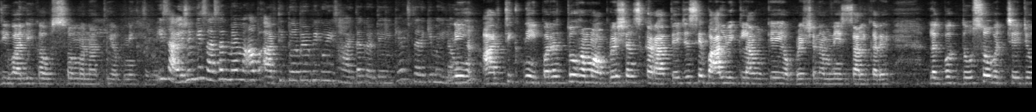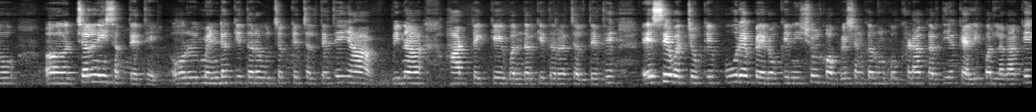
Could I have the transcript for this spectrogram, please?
दिवाली का उत्सव मनाती है अपने घर में। इस आयोजन के साथ साथ मैम आप आर्थिक तौर पर भी कोई सहायता करते हैं क्या इस तरह की महिलाओं नहीं आर्थिक नहीं परंतु हम ऑपरेशन कराते जैसे बाल विकलांग के ऑपरेशन हमने इस साल करे। लगभग 200 बच्चे जो चल नहीं सकते थे। और मेंढक की तरह उचक के चलते थे या बिना हाथ टेक के बंदर की तरह चलते थे। ऐसे बच्चों के पूरे पैरों के निशुल्क ऑपरेशन कर उनको खड़ा कर दिया, कैलिपर लगा के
